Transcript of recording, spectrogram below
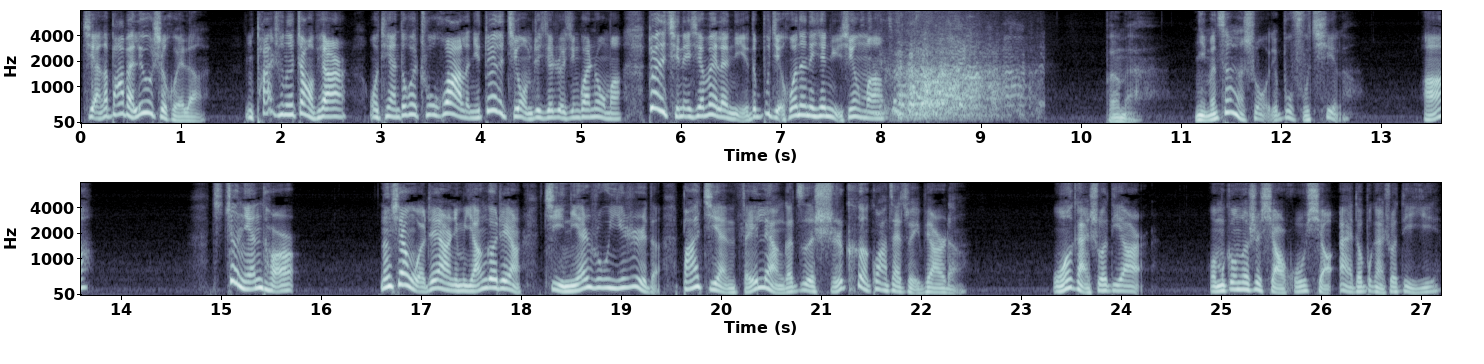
减了八百六十回了，你拍出那照片，我天，都快出画了，你对得起我们这些热心观众吗？对得起那些为了你都不结婚的那些女性吗？朋友们，你们这么说我就不服气了，啊？这年头。能像我这样，你们杨哥这样几年如一日的把“减肥”两个字时刻挂在嘴边的，我敢说第二。我们工作室小胡、小爱都不敢说第一。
